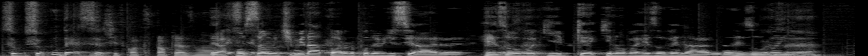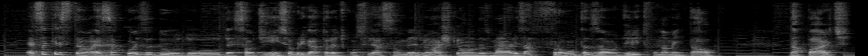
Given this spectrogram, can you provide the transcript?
se eu, se eu pudesse. Justiça contra as próprias mãos. É a função intimidatória é. do Poder Judiciário. É. Resolva é. aqui, porque aqui não vai resolver nada. Então resolva pois aí. É. Essa questão, essa coisa do, do, dessa audiência obrigatória de conciliação mesmo, eu acho que é uma das maiores afrontas ao direito fundamental da parte.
